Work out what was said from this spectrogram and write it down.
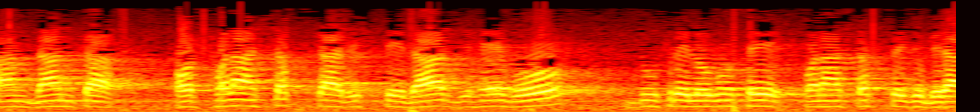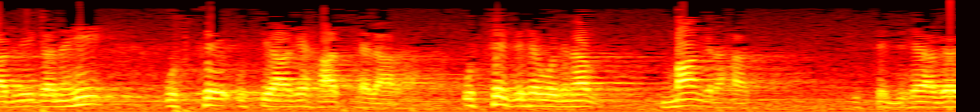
خاندان کا اور فلاں شخص کا رشتہ دار جو ہے وہ دوسرے لوگوں سے، فلاں شخص سے جو برادری کا نہیں اس سے اس کے آگے ہاتھ پھیلا رہا اس سے جو ہے وہ جناب مانگ رہا تھا۔ اس سے جو ہے اگر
